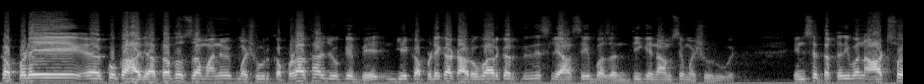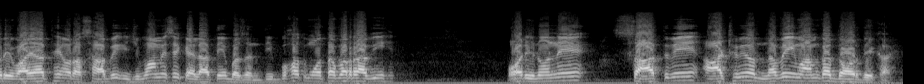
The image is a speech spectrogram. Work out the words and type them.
کپڑے کو کہا جاتا تھا، اس زمانے میں ایک مشہور کپڑا تھا جو کہ یہ کپڑے کا کاروبار کرتے تھے اس لحاظ سے بزنتی کے نام سے مشہور ہوئے۔ ان سے تقریباً آٹھ سو روایات ہیں اور اصحاب اجماع میں سے کہلاتے ہیں بزنتی۔ بہت معتبر راوی ہیں۔ اور انہوں نے ساتویں، آٹھویں اور نویں امام کا دور دیکھا ہے۔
